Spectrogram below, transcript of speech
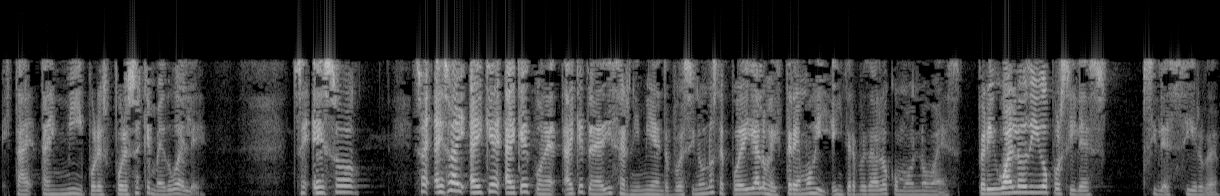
está, está en mí, por eso, por eso es que me duele. Entonces, eso, eso hay, hay, que, hay, que poner, hay que tener discernimiento, porque si no uno se puede ir a los extremos e interpretarlo como no es. Pero igual lo digo por si les, si les sirve.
